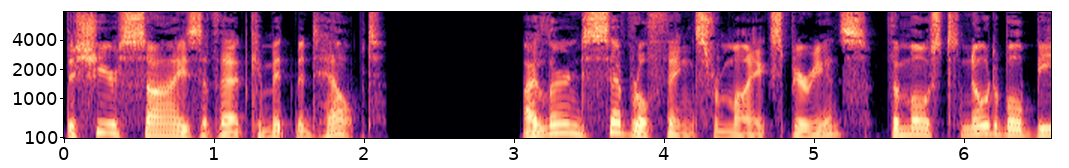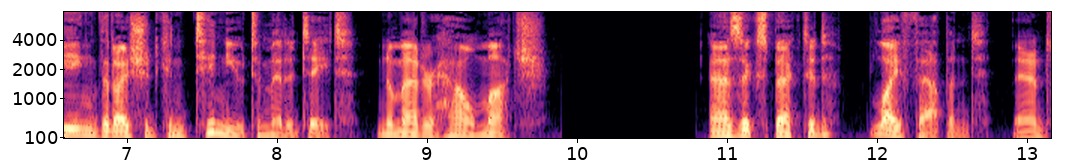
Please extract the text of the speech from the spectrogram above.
the sheer size of that commitment helped. I learned several things from my experience, the most notable being that I should continue to meditate, no matter how much. As expected, life happened, and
